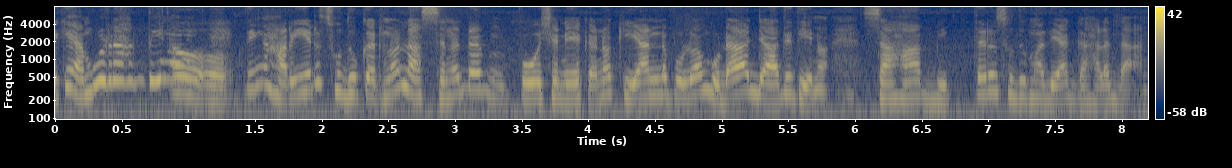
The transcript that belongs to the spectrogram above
ඒකේ ඇඹුල් රහක් තියෙනවා. ඉතින් හරියට සුදු කරනවා ලස්සනට පෝෂණය කරනවා කියන්න පුළුවන් ගොඩාක් ಜಾති තියෙනවා. සහ බිත්තර සුදු මදයක් ගහලා දාන්න.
